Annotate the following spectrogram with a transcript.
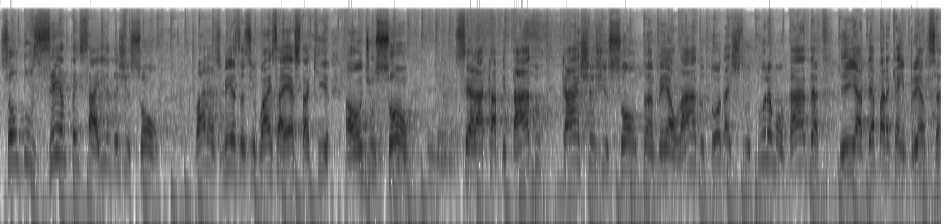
São 200 saídas de som, várias mesas iguais a esta aqui, onde o som será captado, caixas de som também ao lado, toda a estrutura montada e até para que a imprensa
